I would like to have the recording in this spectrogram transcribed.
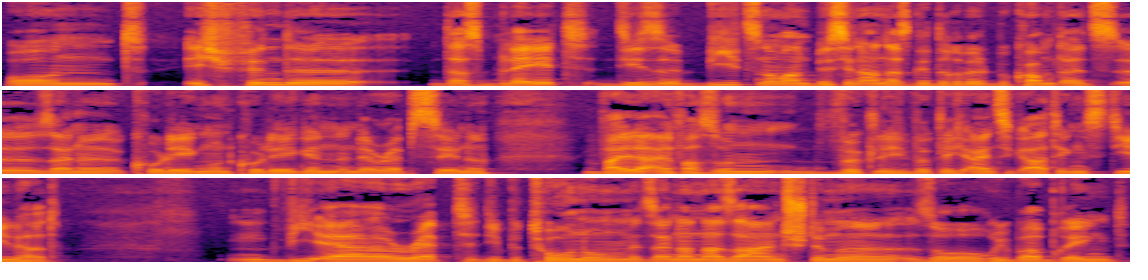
Und ich finde, dass Blade diese Beats nochmal ein bisschen anders gedribbelt bekommt als äh, seine Kollegen und Kolleginnen in der Rap-Szene, weil er einfach so einen wirklich, wirklich einzigartigen Stil hat. Wie er rappt, die Betonung mit seiner nasalen Stimme so rüberbringt.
